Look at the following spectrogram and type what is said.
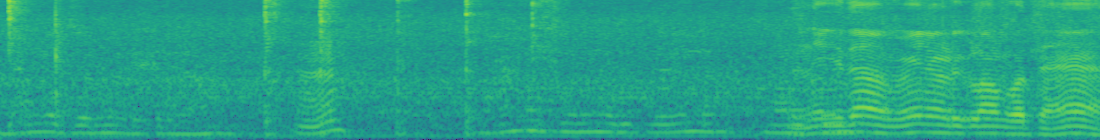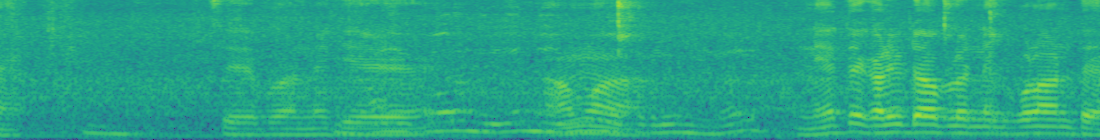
நான்வெஜ் ஒன்றும் எடுக்கலையா ம் நான்வெஜ் ஒன்றும் எடுக்கலையா இல்லை இன்னைக்கு தான் மீன் எடுக்கலாம் பார்த்தேன். சரி இப்போ இன்னைக்கு போகிறோம் ஆமா. கழுவுனீங்களா நேற்றே கழுவிட்டாப்புல இன்னைக்கு போகலான்ட்டு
